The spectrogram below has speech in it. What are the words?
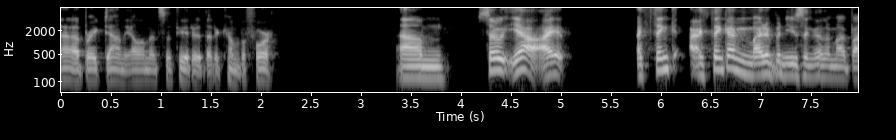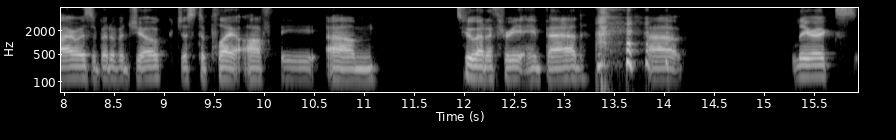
uh, break down the elements of theater that had come before. Um, so yeah, I I think I think I might have been using that in my bio as a bit of a joke, just to play off the um, two out of three ain't bad uh, lyrics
